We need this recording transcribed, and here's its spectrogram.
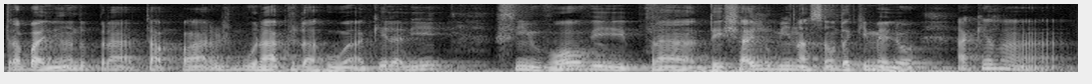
trabalhando para tapar os buracos da rua. Aquele ali se envolve para deixar a iluminação daqui melhor. Aquela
